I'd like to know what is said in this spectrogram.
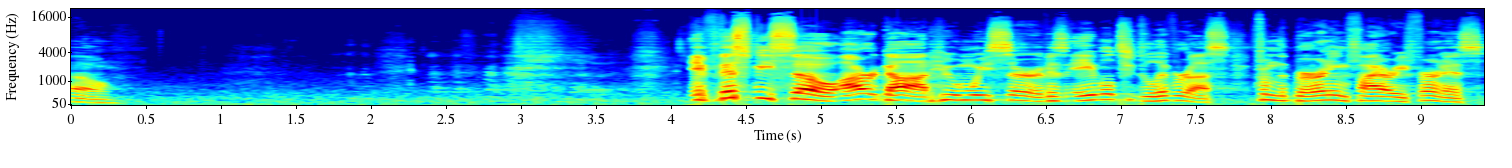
Oh, If this be so, our God, whom we serve, is able to deliver us from the burning fiery furnace,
